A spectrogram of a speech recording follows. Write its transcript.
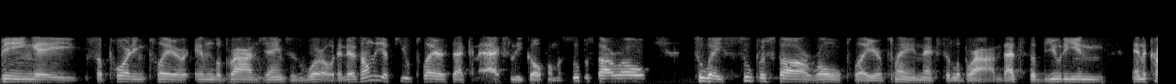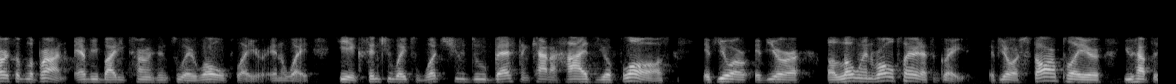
being a supporting player in LeBron James's world. And there's only a few players that can actually go from a superstar role to a superstar role player playing next to LeBron. That's the beauty and and the curse of LeBron. Everybody turns into a role player in a way. He accentuates what you do best and kind of hides your flaws. If you're if you're a low end role player, that's great. If you're a star player, you have to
